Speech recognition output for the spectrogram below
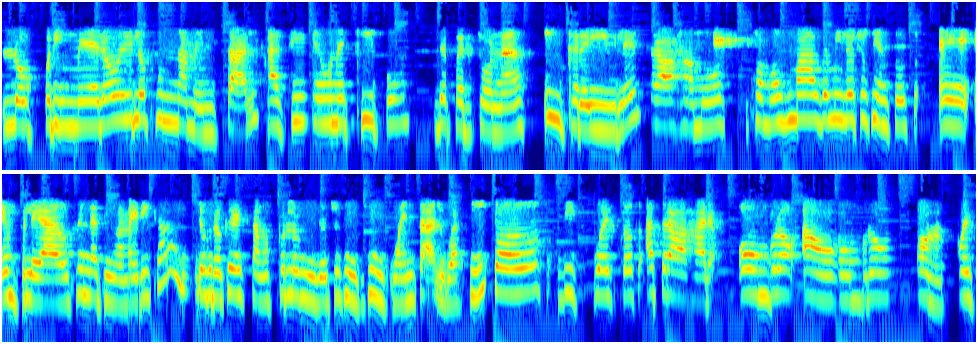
lo primero y lo fundamental ha sido un equipo de personas increíble. Trabajamos, somos más de 1.800 eh, empleados en Latinoamérica. Yo creo que estamos por los 1.850, algo así. Todos dispuestos a trabajar hombro a hombro por, pues,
